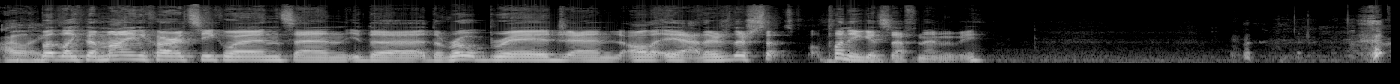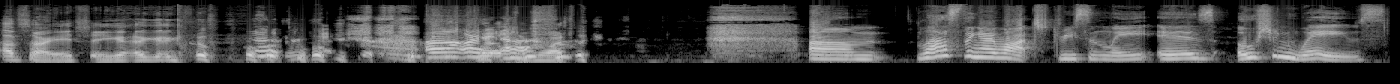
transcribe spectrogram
I like. but like the mine cart sequence and the the rope bridge and all that. Yeah, there's there's plenty of good stuff in that movie. I'm sorry, HT. uh, all right. Uh, um, last thing I watched recently is Ocean Waves.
